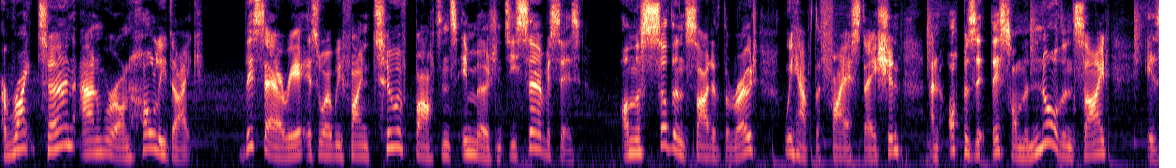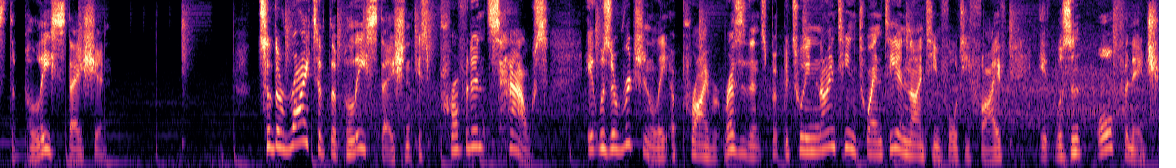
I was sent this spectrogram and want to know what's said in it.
A right turn and we're on Holydyke. This area is where we find two of Barton's emergency services. On the southern side of the road, we have the fire station, and opposite this on the northern side is the police station. To the right of the police station is Providence House. It was originally a private residence, but between 1920 and 1945, it was an orphanage.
